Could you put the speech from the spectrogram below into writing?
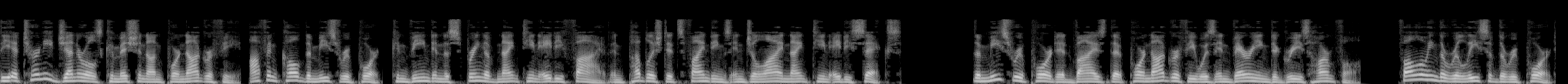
The Attorney General's Commission on Pornography, often called the Meese Report, convened in the spring of 1985 and published its findings in July 1986. The Meese Report advised that pornography was in varying degrees harmful. Following the release of the report,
